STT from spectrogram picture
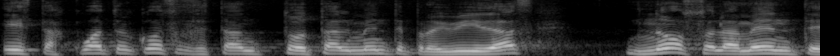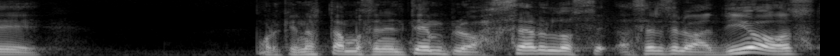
estas cuatro cosas están totalmente prohibidas, no solamente porque no estamos en el templo, hacerlo, hacérselo a Dios,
